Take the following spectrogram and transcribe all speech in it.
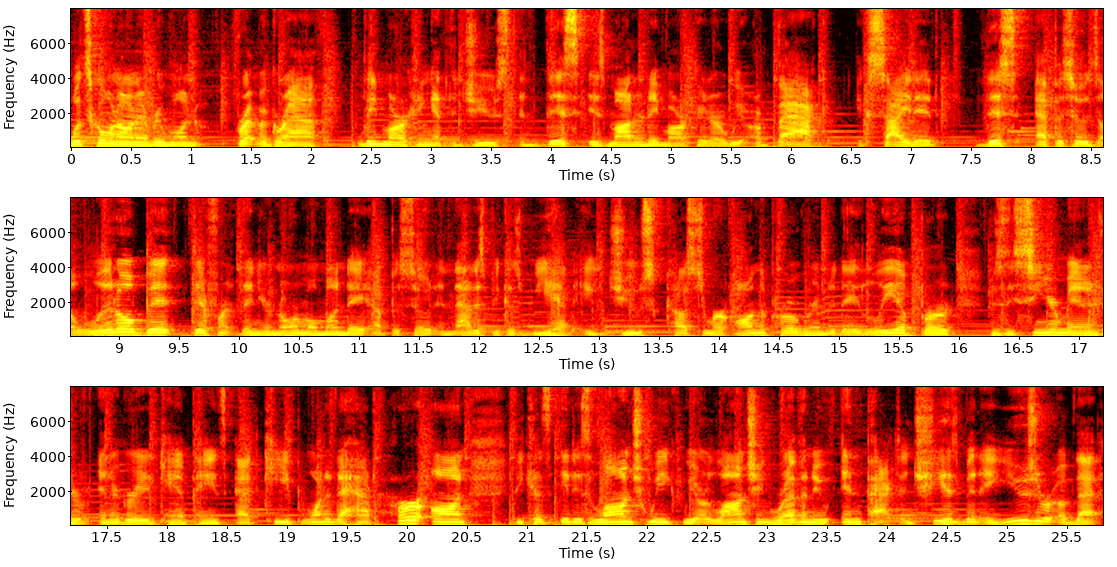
What's going on, everyone? Brett McGrath, lead marketing at The Juice, and this is Modern Day Marketer. We are back, excited. This episode's a little bit different than your normal Monday episode, and that is because we have a Juice customer on the program today, Leah Byrd, who's the Senior Manager of Integrated Campaigns at Keap. Wanted to have her on because it is launch week. We are launching Revenue Impact, and she has been a user of that.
